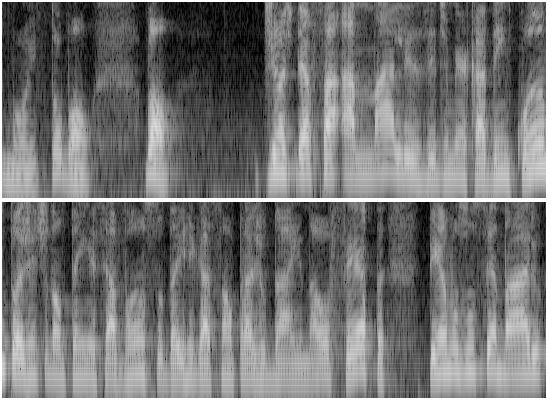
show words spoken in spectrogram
Muito bom. Bom, diante dessa análise de mercado, enquanto a gente não tem esse avanço da irrigação para ajudar aí na oferta, temos um cenário,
